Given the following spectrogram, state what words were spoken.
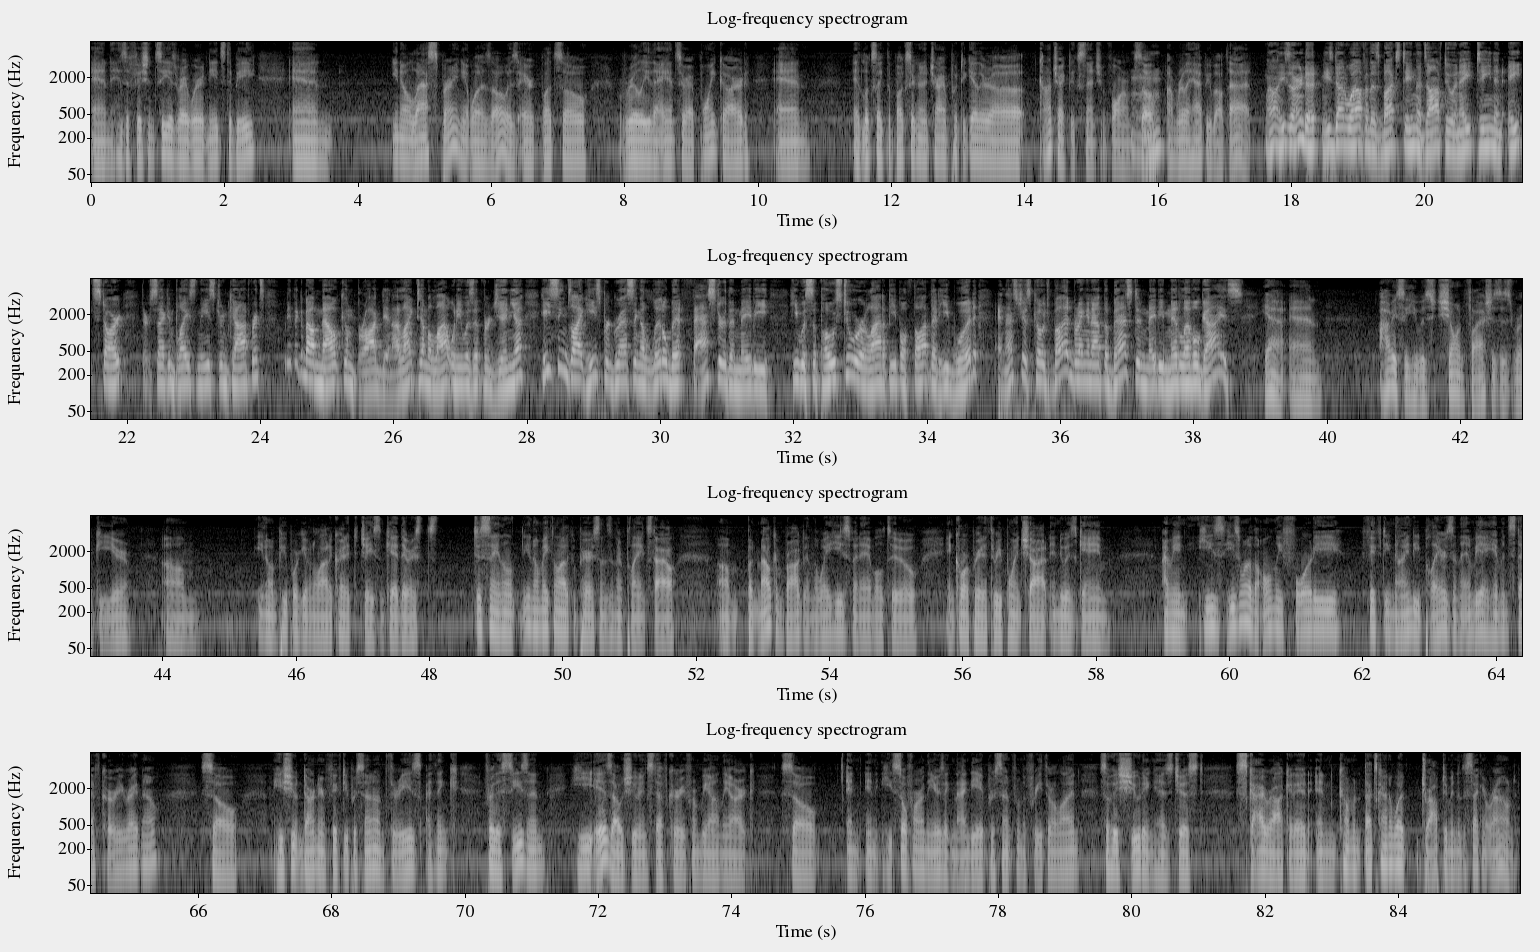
and his efficiency is right where it needs to be. And you know, last spring it was, oh, is Eric Bledsoe really the answer at point guard? And it looks like the Bucks are going to try and put together a contract extension for him. So mm-hmm. I'm really happy about that. Well, he's earned it. He's done well for this Bucks team that's off to an 18 and 8 start. They're second place in the Eastern Conference. What do you think about Malcolm Brogdon? I liked him a lot when he was at Virginia. He seems like he's progressing a little bit faster than maybe he was supposed to or a lot of people thought that he would, and that's just Coach Bud bringing out the best in maybe mid-level guys. Yeah, and obviously he was showing flashes his rookie year. Um, you know, and people were giving a lot of credit to Jason Kidd. They were just, saying, you know, making a lot of comparisons in their playing style. Um, but Malcolm Brogdon, the way he's been able to incorporate a three-point shot into his game, I mean, he's he's one of the only 40, 50, 90 players in the NBA. Him and Steph Curry right now. So he's shooting darn near 50% on threes. I think for this season, he is out shooting Steph Curry from beyond the arc. So, and and he so far in the year is like 98% from the free throw line. So his shooting has just skyrocketed and coming. That's kind of what dropped him into the second round.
